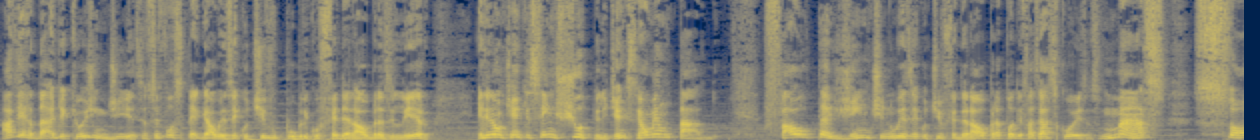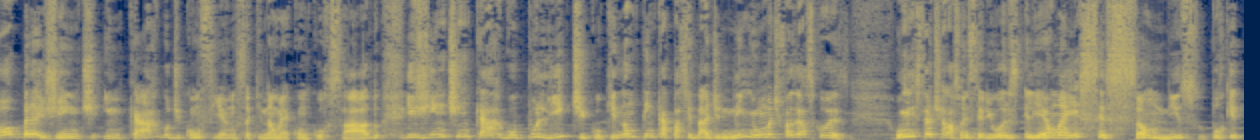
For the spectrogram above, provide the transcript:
a verdade é que hoje em dia, se você fosse pegar o Executivo Público Federal brasileiro, ele não tinha que ser enxuto, ele tinha que ser aumentado. Falta gente no Executivo Federal para poder fazer as coisas, mas sobra gente em cargo de confiança que não é concursado e gente em cargo político que não tem capacidade nenhuma de fazer as coisas. O Ministério de Relações Exteriores ele é uma exceção nisso, porque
